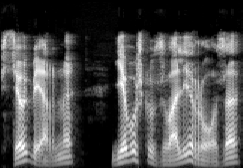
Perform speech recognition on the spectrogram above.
Все верно. Девушку звали Роза,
